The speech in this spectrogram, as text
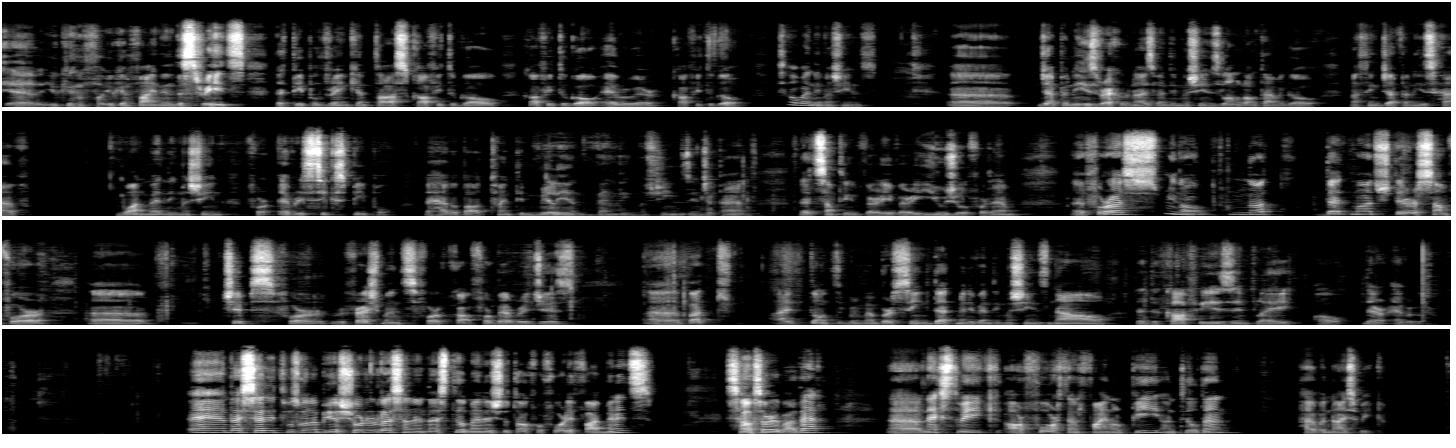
Uh, you can you can find in the streets that people drink and toss coffee to go coffee to go everywhere, coffee to go. So vending machines. Uh, Japanese recognized vending machines long, long time ago. I think Japanese have one vending machine for every six people. They have about 20 million vending machines in Japan. That's something very, very usual for them. Uh, for us, you know, not that much. There are some for chips, for refreshments, for for beverages, uh, but I don't remember seeing that many vending machines now that the coffee is in play. Oh, they're everywhere. And I said it was going to be a shorter lesson, and I still managed to talk for 45 minutes. So sorry about that. Uh, next week, our fourth and final P. Until then, have a nice week.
